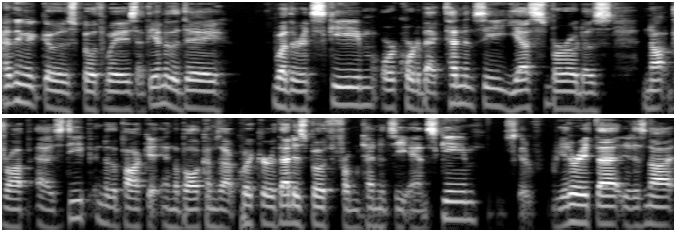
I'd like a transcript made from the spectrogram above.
I think it goes both ways. At the end of the day, whether it's scheme or quarterback tendency, yes, Burrow does not drop as deep into the pocket and the ball comes out quicker. That is both from tendency and scheme. I'm just going to reiterate that. It is not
